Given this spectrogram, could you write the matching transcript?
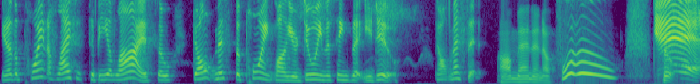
You know, the point of life is to be alive. So don't miss the point while you're doing the things that you do. Don't miss it. Amen and a woohoo. So, yeah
